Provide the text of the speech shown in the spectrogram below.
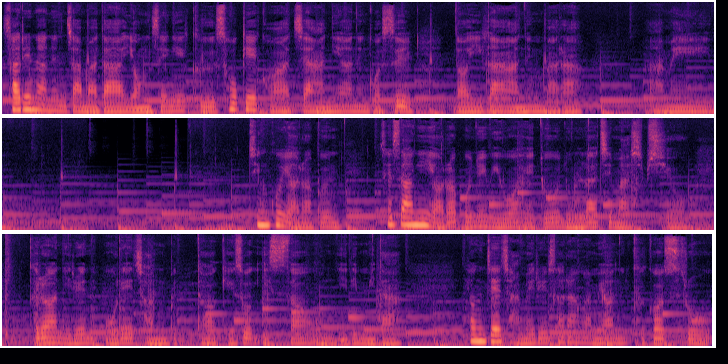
살인하는 자마다 영생이 그 속에 거하지 아니하는 것을 너희가 아는 바라. 아멘. 친구 여러분, 세상이 여러분을 미워해도 놀라지 마십시오. 그런 일은 오래 전부터 계속 있어 온 일입니다. 형제 자매를 사랑하면 그것으로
